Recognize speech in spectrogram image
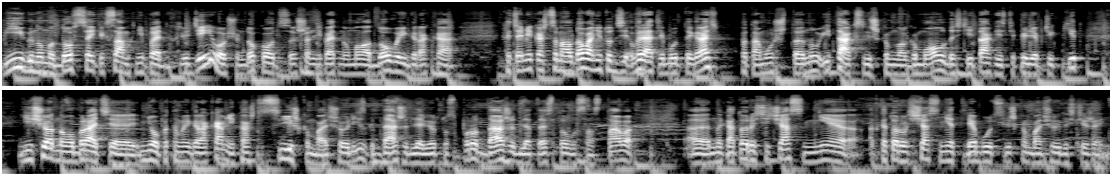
Бигнума, до всяких самых непонятных людей, в общем, до какого-то совершенно непонятного молодого игрока. Хотя, мне кажется, молодого они тут вряд ли будут играть, потому что, ну, и так слишком много молодости, и так есть эпилептик кит. Еще одного брать неопытного игрока, мне кажется, слишком большой риск даже для Virtus.pro, даже для тестового состава. Э, на который сейчас не, от которого сейчас не требуют слишком больших достижений.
